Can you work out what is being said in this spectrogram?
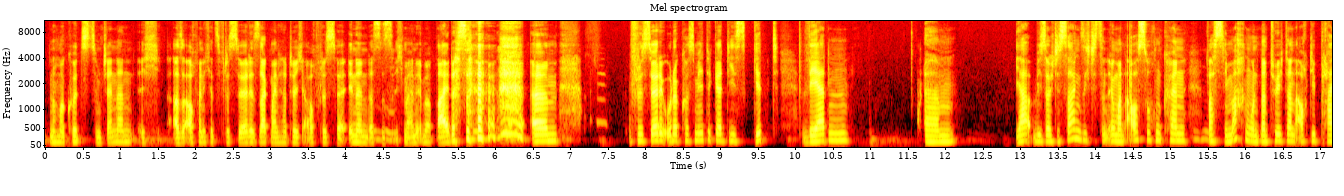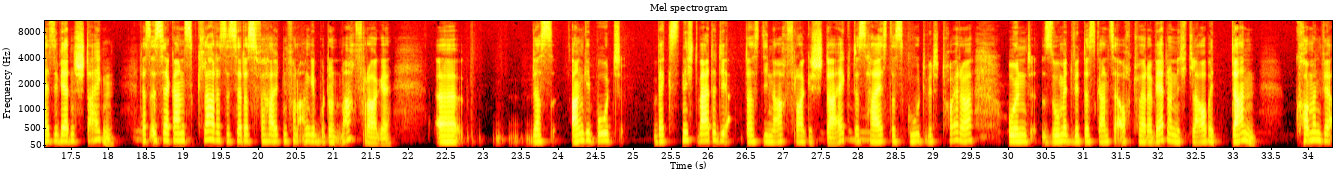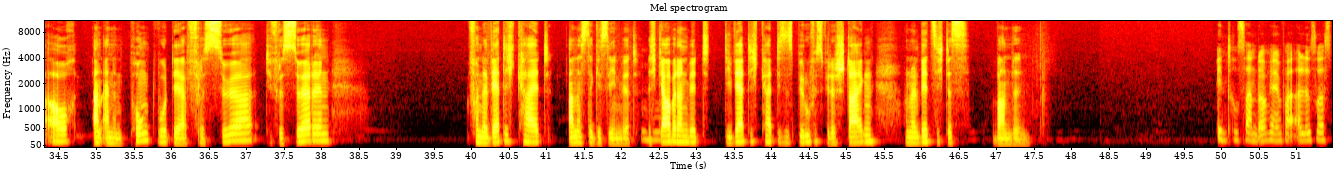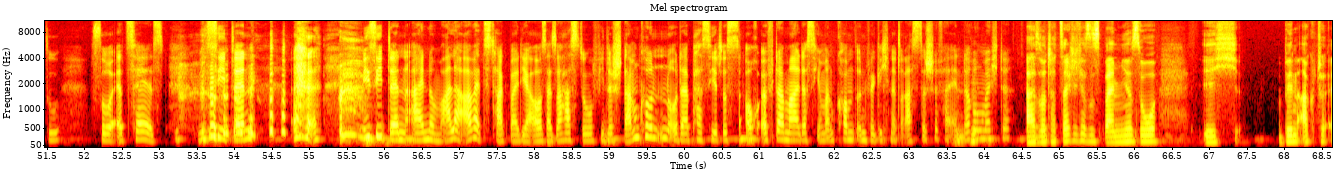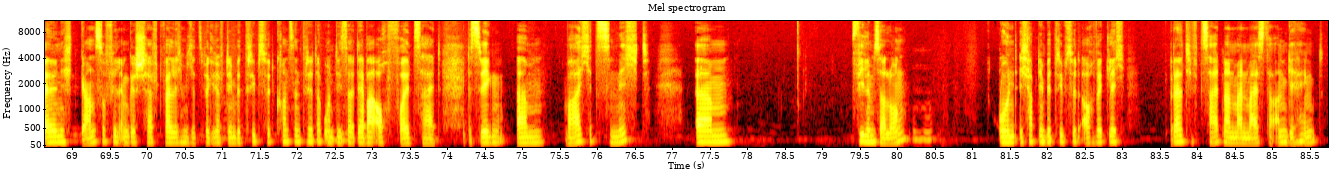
nochmal kurz zum Gendern, ich, also auch wenn ich jetzt Friseure sage, meine ich natürlich auch FriseurInnen, das ist, Mhm. ich meine immer beides. ähm, Friseure oder Kosmetiker, die es gibt, werden, ähm, ja, wie soll ich das sagen, sich das dann irgendwann aussuchen können, Mhm. was sie machen und natürlich dann auch die Preise werden steigen. Das ist ja ganz klar, das ist ja das Verhalten von Angebot und Nachfrage. Äh, das Angebot wächst nicht weiter, die, dass die Nachfrage steigt. Das Mhm. heißt, das Gut wird teurer und somit wird das Ganze auch teurer werden. Und ich glaube, dann kommen wir auch an einen Punkt, wo der Friseur, die Friseurin von der Wertigkeit anders gesehen wird. Ich Mhm. glaube, dann wird die Wertigkeit dieses Berufes wieder steigen und dann wird sich das wandeln. Interessant auf jeden Fall alles, was du so erzählst. Wie sieht denn, wie sieht denn ein normaler Arbeitstag bei dir aus? Also hast du viele Stammkunden oder passiert es auch öfter mal, dass jemand kommt und wirklich eine drastische Veränderung Mhm. möchte? Also tatsächlich ist es bei mir so, ich bin aktuell nicht ganz so viel im Geschäft, weil ich mich jetzt wirklich auf den Betriebswirt konzentriert habe und Mhm. dieser, der war auch Vollzeit. Deswegen ähm, war ich jetzt nicht ähm, viel im Salon Mhm. Und ich habe den Betriebswirt auch wirklich relativ zeitnah an meinen Meister angehängt.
